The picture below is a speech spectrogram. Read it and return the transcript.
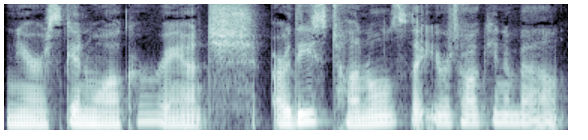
near Skinwalker Ranch. Are these tunnels that you're talking about?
